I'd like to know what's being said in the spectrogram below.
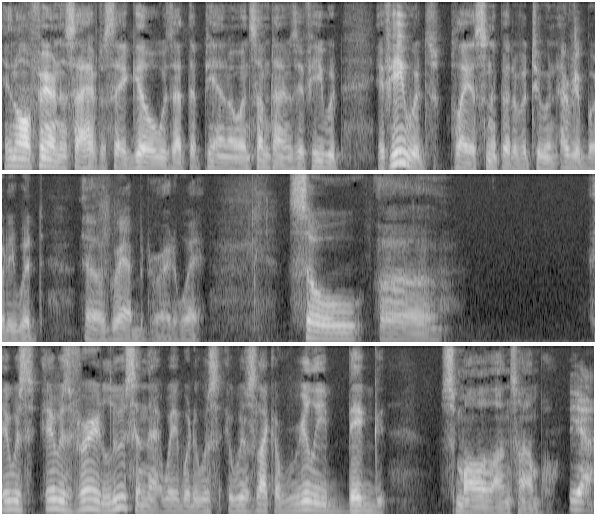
in all fairness, I have to say Gil was at the piano, and sometimes if he would, if he would play a snippet of a tune, everybody would uh, grab it right away. So uh, it was it was very loose in that way, but it was it was like a really big, small ensemble. Yeah.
